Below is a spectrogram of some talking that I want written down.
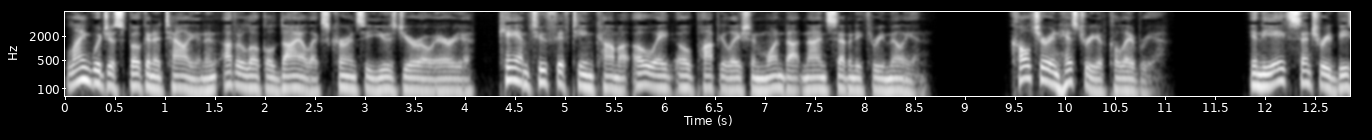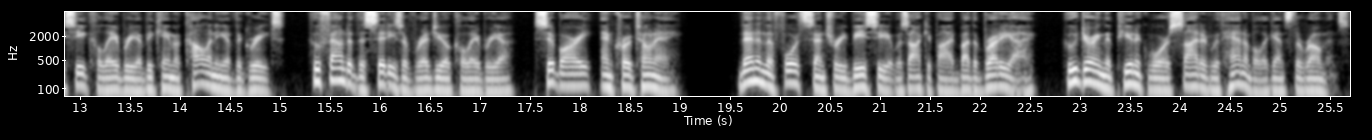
Languages spoken Italian and other local dialects currency used Euro area, KM 215,080 population 1.973 million. Culture and history of Calabria. In the 8th century BC, Calabria became a colony of the Greeks, who founded the cities of Reggio Calabria, Sibari, and Crotone. Then in the 4th century BC, it was occupied by the Bruttii, who during the Punic Wars sided with Hannibal against the Romans.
